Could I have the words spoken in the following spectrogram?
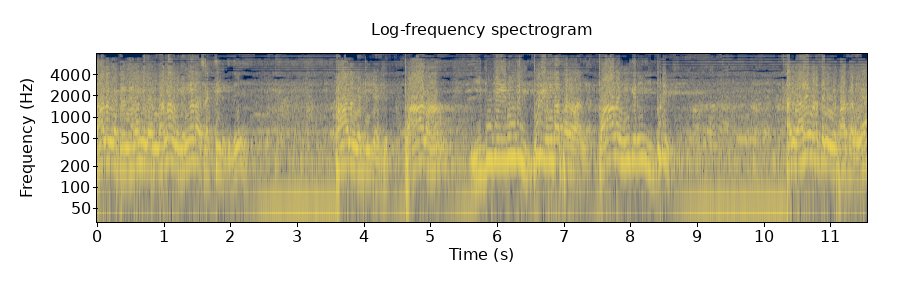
பாலம் கட்டுற நிலைமையில இருந்தாலும் அவனுக்கு என்னடா சக்தி இருக்குது? பாலம் கட்டிட்டாச்சு. பாலம் இங்க இருந்து இப்படி இருந்தா பரவாயில்ல. பாலம் இங்க இருந்து இப்படி இருக்கு. அது வரைபடத்தை நீங்க பாக்கலையா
